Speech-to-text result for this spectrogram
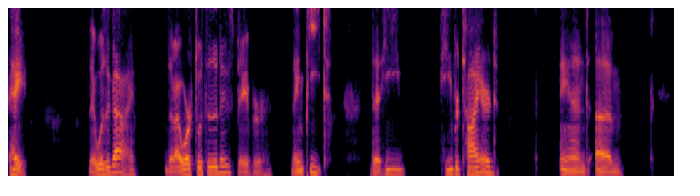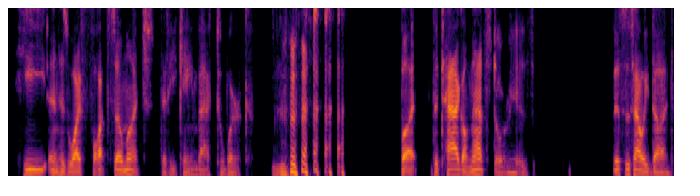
Hey, there was a guy that I worked with in the newspaper named Pete that he he retired, and um, he and his wife fought so much that he came back to work. But the tag on that story is, this is how he died.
